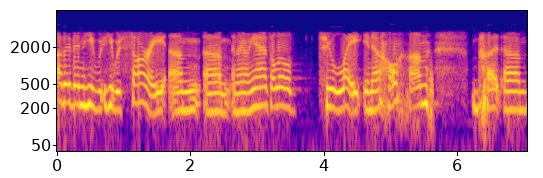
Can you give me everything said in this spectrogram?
Other than he he was sorry, um, um, and I go, yeah, it's a little too late, you know. um, but um,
